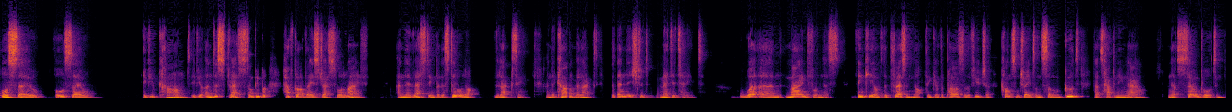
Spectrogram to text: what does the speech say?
also, also, if you can't, if you're under stress, some people have got a very stressful life and they're resting, but they're still not relaxing and they can't relax. So then they should meditate um, mindfulness, thinking of the present, not thinking of the past or the future, concentrate on some good that's happening now. And that's so important.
